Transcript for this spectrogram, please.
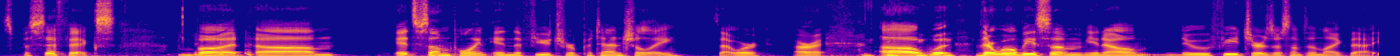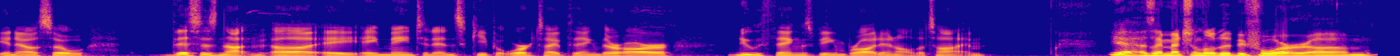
specifics, but um, at some point in the future, potentially, does that work? All right, uh, w- there will be some you know new features or something like that. You know, so this is not uh, a a maintenance keep it work type thing. There are new things being brought in all the time. Yeah, as I mentioned a little bit before, um,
